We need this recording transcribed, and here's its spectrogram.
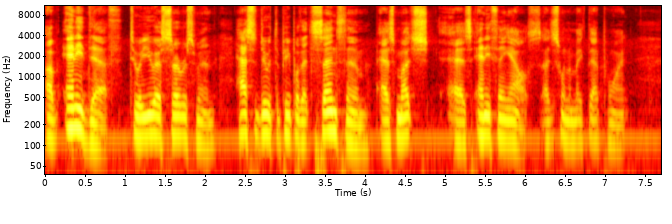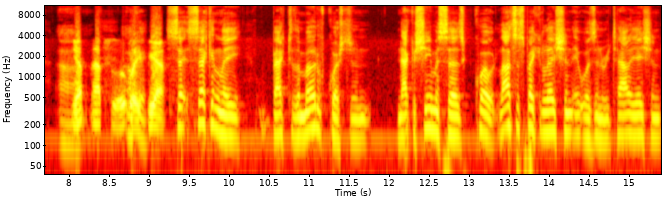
of any death to a US serviceman has to do with the people that sends them as much as anything else. I just want to make that point. Uh, yep absolutely. okay. yeah. Se- secondly back to the motive question Nakashima says, quote, lots of speculation it was in retaliation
